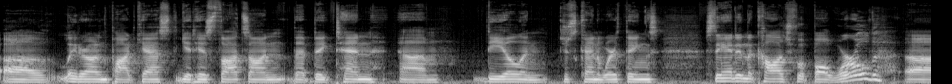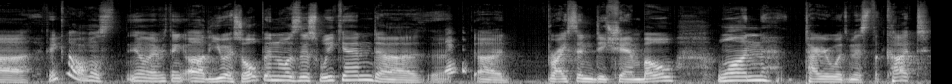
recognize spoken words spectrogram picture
uh, later on in the podcast get his thoughts on that Big Ten um, deal and just kind of where things stand in the college football world. Uh, I think almost you know everything. Uh, the U.S. Open was this weekend. Uh, uh, Bryson DeChambeau won. Tiger Woods missed the cut.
